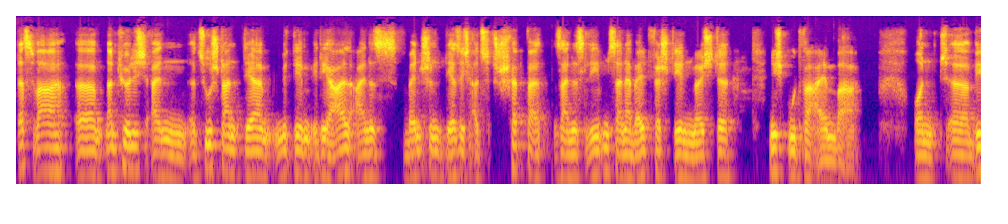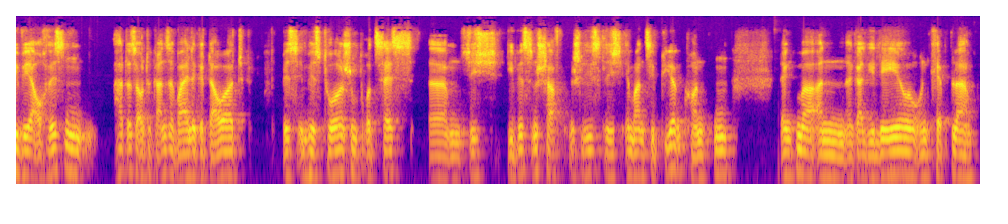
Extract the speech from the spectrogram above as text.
Das war äh, natürlich ein Zustand, der mit dem Ideal eines Menschen, der sich als Schöpfer seines Lebens, seiner Welt verstehen möchte, nicht gut vereinbar. Und äh, wie wir auch wissen, hat es auch eine ganze Weile gedauert, bis im historischen Prozess ähm, sich die Wissenschaften schließlich emanzipieren konnten. Denken wir an Galileo und Kepler,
